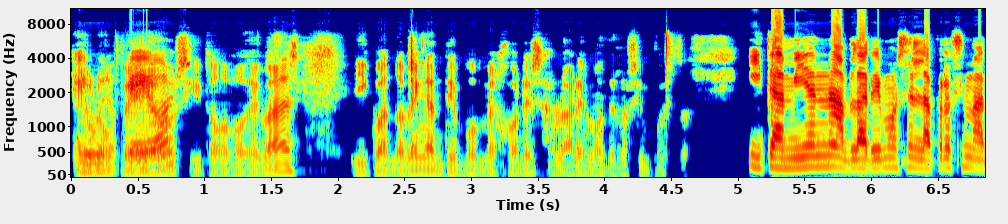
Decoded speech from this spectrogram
europeos. y todo lo demás y cuando vengan tiempos mejores hablaremos de los impuestos. Y también hablaremos en la próxima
